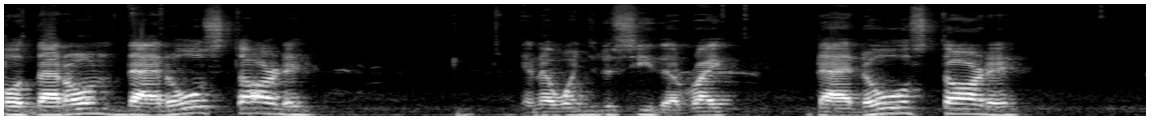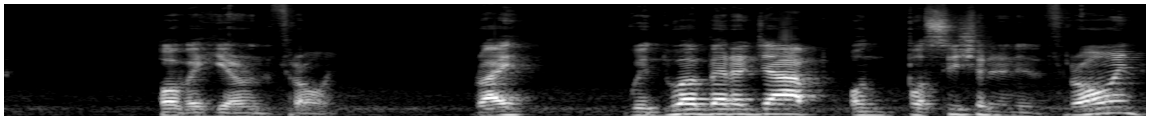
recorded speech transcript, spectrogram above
But that on that all started, and I want you to see that, right? That all started over here on the throw-in, right? We do a better job on positioning and throw-ins.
